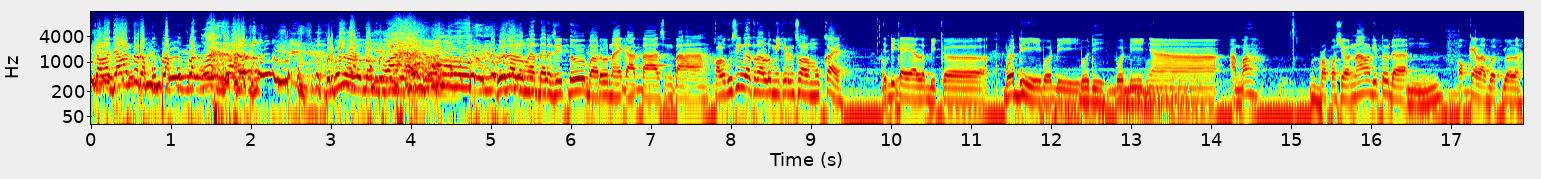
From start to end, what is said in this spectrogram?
Kalau jalan tuh udah kuplak-kuplak lah. Berminyak dong Gue selalu ngeliat dari situ, baru naik ke atas. Entah, kalau gue sih nggak terlalu mikirin soal muka ya. Jadi kayak lebih ke body, body, Body. bodinya apa? Proporsional gitu udah oke lah buat gue lah.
